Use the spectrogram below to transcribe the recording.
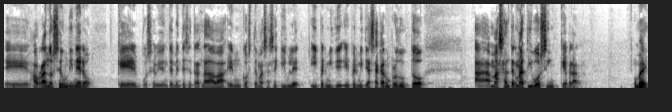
eh, ahorrándose un dinero que pues evidentemente se trasladaba en un coste más asequible y, permiti- y permitía sacar un producto ah, más alternativo sin quebrar. Hombre,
